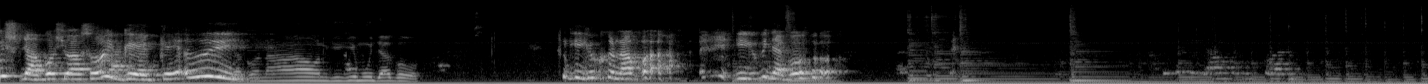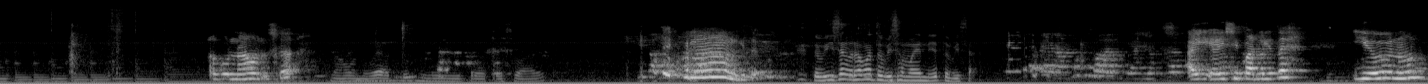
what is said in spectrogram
Wis jago si asli GG euy. jago naon gigimu jago Gigiku kenapa? Gigiku jago. lagu naon ska naon we atuh ini protes wae naon gitu tuh bisa mah tuh bisa main dia tuh bisa ai ai si Padli teh iya non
